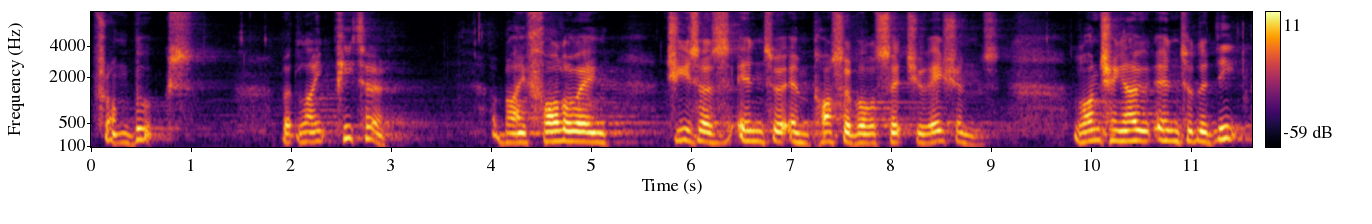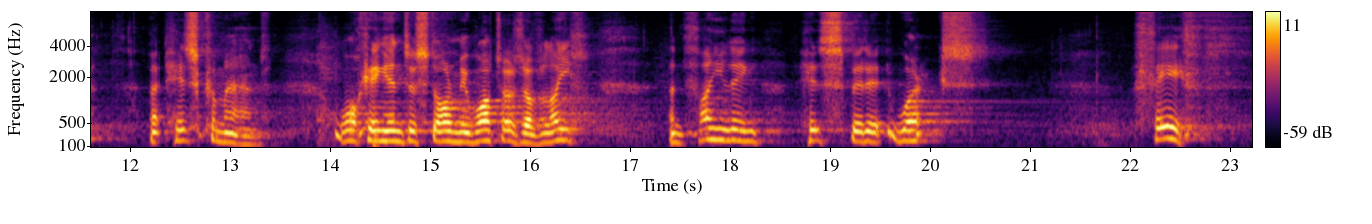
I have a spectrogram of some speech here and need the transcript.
from books, but like Peter, by following Jesus into impossible situations, launching out into the deep at his command, walking into stormy waters of life and finding his spirit works. Faith.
